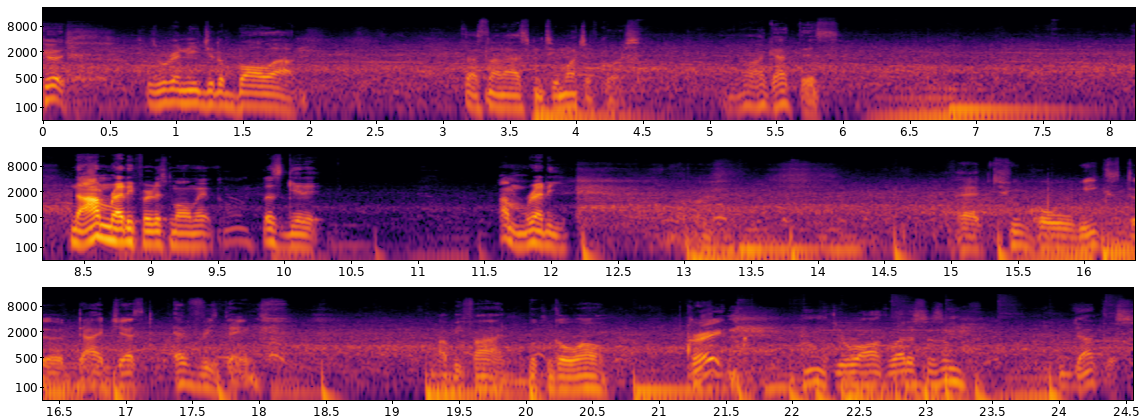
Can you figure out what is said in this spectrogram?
Good, because we're gonna need you to ball out. That's not asking too much, of course. No, I got this. Nah, I'm ready for this moment. Let's get it. I'm ready. I've had two whole weeks to digest everything. I'll be fine. What can go wrong? Great. Well, with your raw athleticism, you got this.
